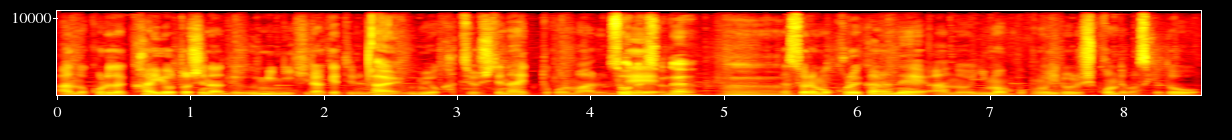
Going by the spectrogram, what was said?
あのこれだけ海洋都市なんで海に開けてるのに、はい、海を活用してないところもあるんでそうですね、うん、それもこれからねあの今僕もいろいろ仕込んでますけど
